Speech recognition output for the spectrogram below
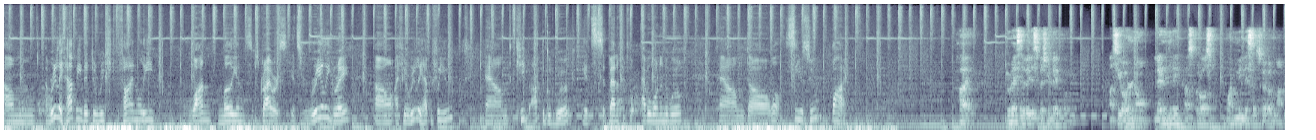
Um, I'm really happy that you reached finally 1 million subscribers. It's really great uh, I feel really happy for you and keep up the good work. It's a benefit for everyone in the world. And uh, well, see you soon. Bye. Hi, today is a very special day for me. As you all know, Learn Engineering has crossed 1 million subscriber mark.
